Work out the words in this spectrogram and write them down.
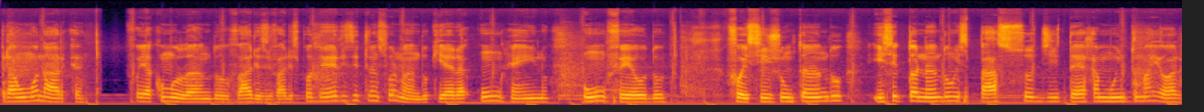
para um monarca. Foi acumulando vários e vários poderes e transformando o que era um reino, um feudo, foi se juntando e se tornando um espaço de terra muito maior,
